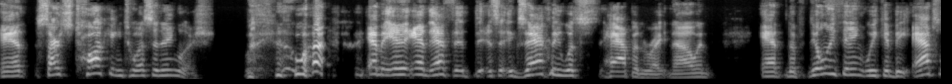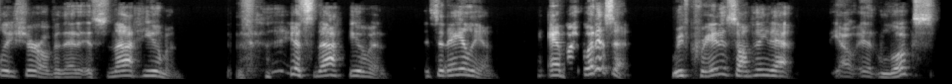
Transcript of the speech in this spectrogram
and starts talking to us in English? I mean, and, and that's exactly what's happened right now. And and the, the only thing we can be absolutely sure of is that it's not human. it's not human. It's an alien. And but what is it? We've created something that you know it looks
